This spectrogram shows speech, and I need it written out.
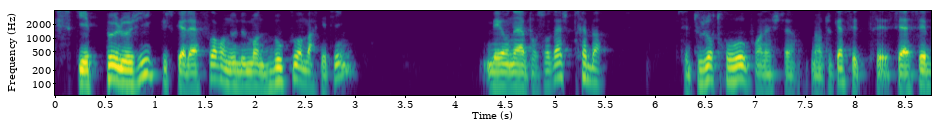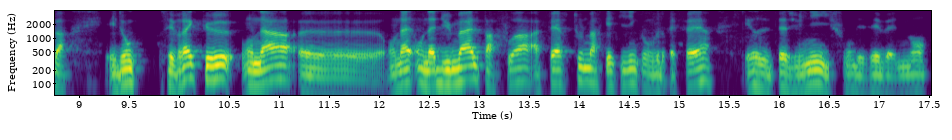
ce qui est peu logique, puisqu'à la fois, on nous demande beaucoup en marketing, mais on a un pourcentage très bas. C'est toujours trop haut pour un acheteur, mais en tout cas, c'est assez bas. Et donc, c'est vrai qu'on a, euh, on a, on a du mal parfois à faire tout le marketing qu'on voudrait faire. Et aux États-Unis, ils font des événements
